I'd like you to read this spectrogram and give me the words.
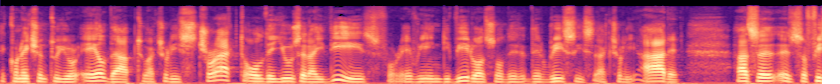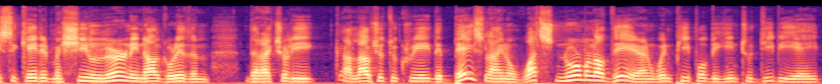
a, connection to your LDAP to actually extract all the user IDs for every individual so the, the risk is actually added. Has a, a sophisticated machine learning algorithm that actually allows you to create the baseline of what's normal out there and when people begin to deviate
